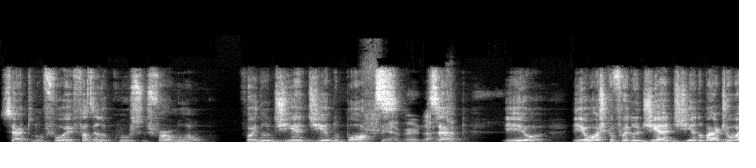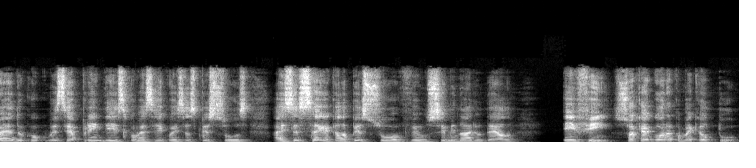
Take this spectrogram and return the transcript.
certo? Não foi fazendo curso de Fórmula 1. Foi no dia a dia no box. É verdade. Certo? E eu, e eu acho que foi no dia a dia, no Mar de Weddell, que eu comecei a aprender. Você começa a reconhecer as pessoas. Aí você segue aquela pessoa, vê um seminário dela. Enfim, só que agora como é que eu tô?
